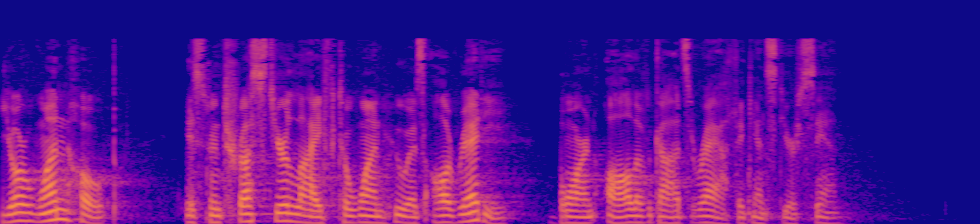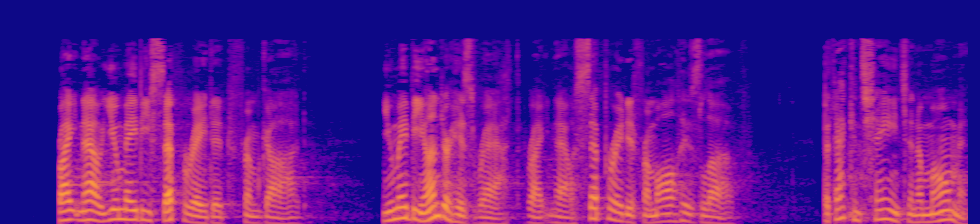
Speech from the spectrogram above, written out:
Your one hope is to entrust your life to one who has already borne all of God's wrath against your sin. Right now, you may be separated from God. You may be under his wrath right now, separated from all his love. But that can change in a moment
